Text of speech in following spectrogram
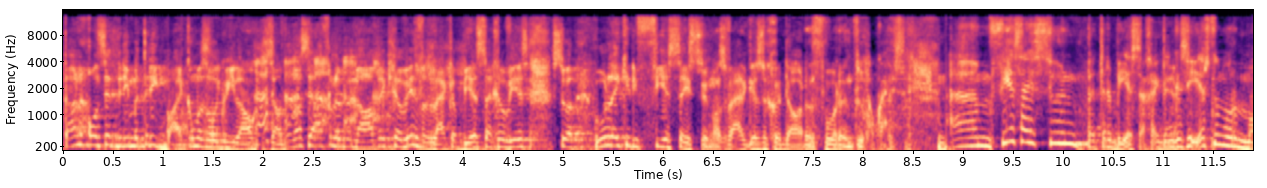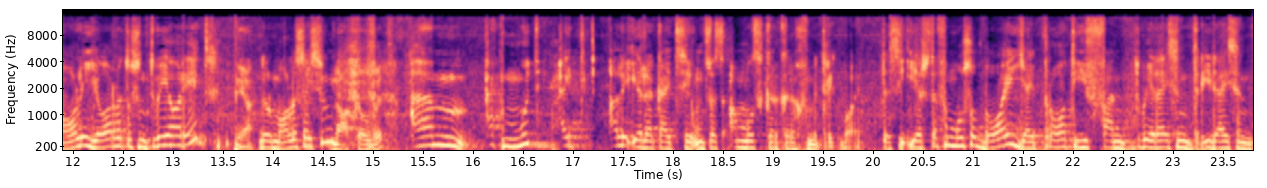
Dan ons het die matriek baie. Kom ons wil ek bietjie daar gesels. Dit was die afgelope naweek gewees, was lekker besig geweest. So, hoe lyk dit die feesseisoen? Ons werk is so goed daar in vorentoe. Okay. Ehm um, feesseisoen bitter besig. Ek dink ja. dis die eerste normale jaar wat ons in 2 jaar het. Ja. Normale seisoen. Na Covid. Ehm um, ek moet uit alle eerlikheid sê ons was almal skrikkerig vir matriekbaai. Dis die eerste vir Mosselbaai. Jy praat hier van 2000, 3000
